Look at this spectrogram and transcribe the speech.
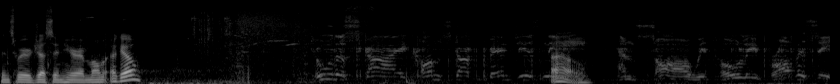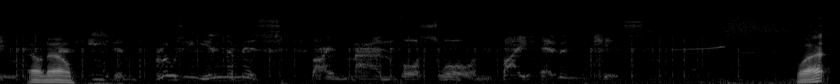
since we were just in here a moment ago. To the sky, Comstock bent his oh. knee Oh. Prophecy Oh no. Eden floating in the mist, by man forsworn, by heaven kissed. What?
